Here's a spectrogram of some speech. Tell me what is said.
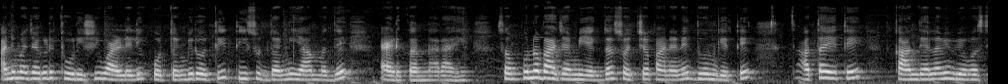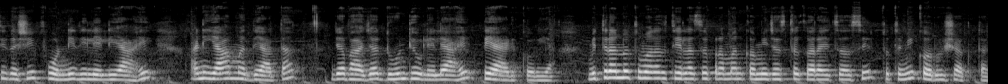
आणि माझ्याकडे थोडीशी वाळलेली कोथिंबीर होती तीसुद्धा मी यामध्ये ॲड करणार आहे. संपूर्ण भाज्या मी एकदा स्वच्छ पाण्याने धुवून घेते. आता इथे कांद्याला मी व्यवस्थित अशी फोडणी दिलेली आहे आणि यामध्ये आता ज्या भाज्या धुवून ठेवलेल्या आहेत ते ॲड करूया. मित्रांनो तुम्हाला जर तेलाचं प्रमाण कमी जास्त करायचं असेल तर तुम्ही करू शकतात.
